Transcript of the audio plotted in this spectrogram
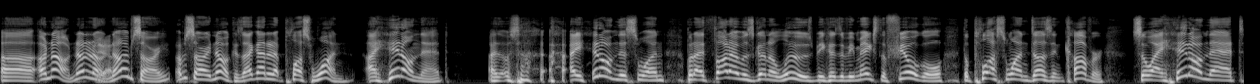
Uh, oh no, no, no, no, Yeah. no. I'm sorry. I'm sorry. No, because I got it at plus one. I hit on that. I was, I hit on this one, but I thought I was going to lose because if he makes the field goal, the plus one doesn't cover. So I hit on that.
